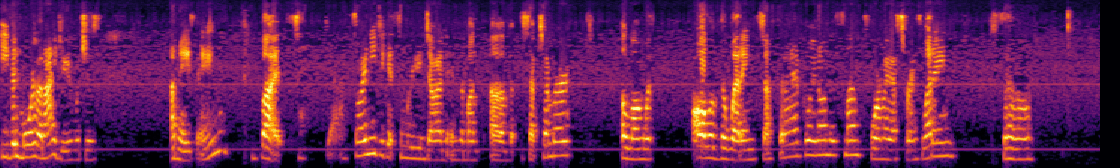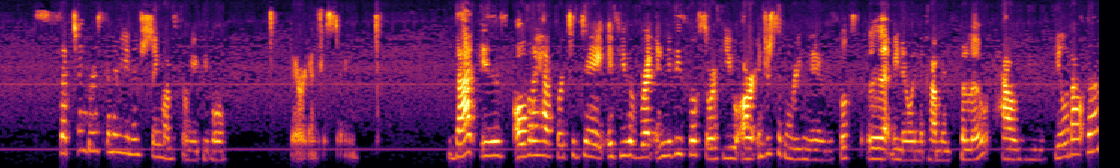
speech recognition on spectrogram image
even more than I do, which is amazing. But yeah, so I need to get some reading done in the month of September, along with all of the wedding stuff that I have going on this month for my best friend's wedding. So September is going to be an interesting month for me, people. Very interesting. That is all that I have for today. If you have read any of these books or if you are interested in reading any of these books, let me know in the comments below how you feel about them.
